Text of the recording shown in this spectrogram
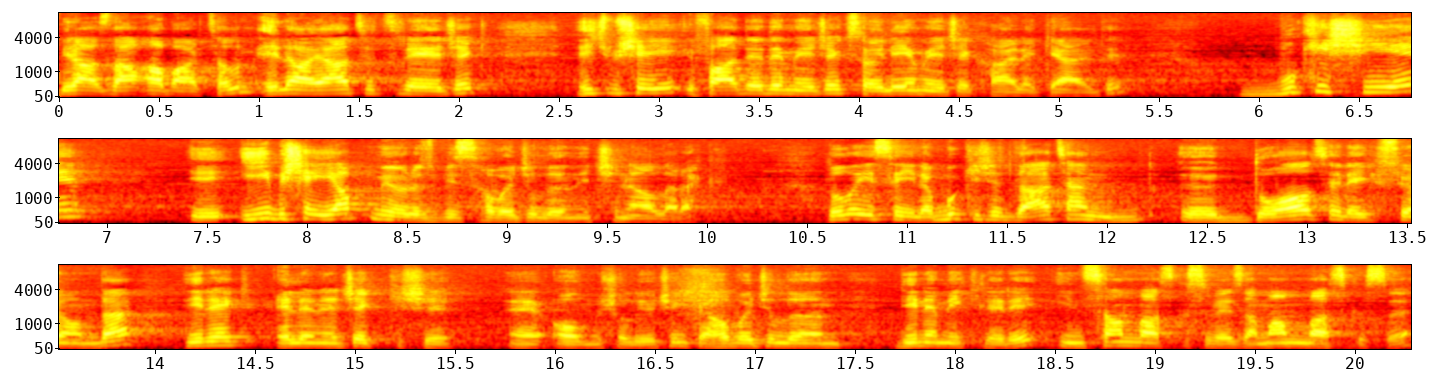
biraz daha abartalım eli ayağı titreyecek, hiçbir şeyi ifade edemeyecek, söyleyemeyecek hale geldi. Bu kişiye e, iyi bir şey yapmıyoruz biz havacılığın içine alarak. Dolayısıyla bu kişi zaten e, doğal seleksiyonda direkt elenecek kişi e, olmuş oluyor. Çünkü havacılığın dinamikleri, insan baskısı ve zaman baskısı,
